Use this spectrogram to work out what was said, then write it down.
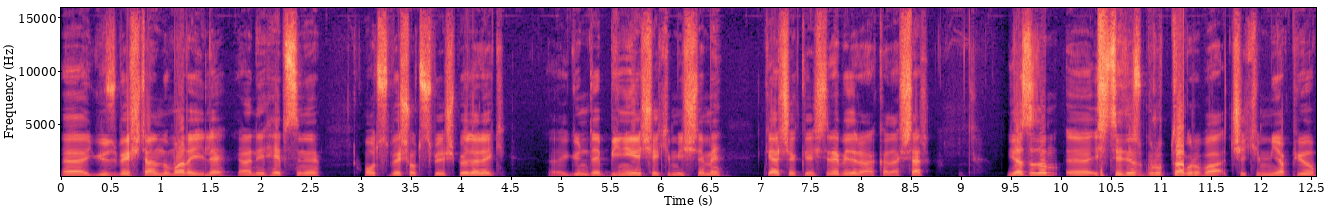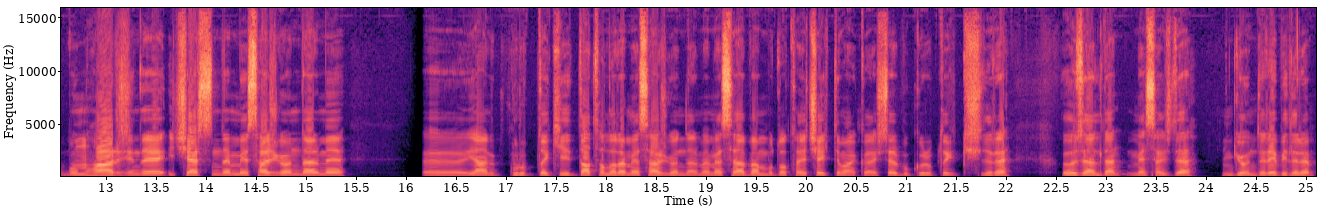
e, 105 tane numara ile yani hepsini 35-35 bölerek e, günde 1000 üye çekimi işlemi gerçekleştirebilir arkadaşlar. Yazılım e, istediğiniz grupta gruba çekim yapıyor. Bunun haricinde içerisinde mesaj gönderme e, yani gruptaki datalara mesaj gönderme. Mesela ben bu datayı çektim arkadaşlar. Bu gruptaki kişilere özelden mesajda gönderebilirim.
